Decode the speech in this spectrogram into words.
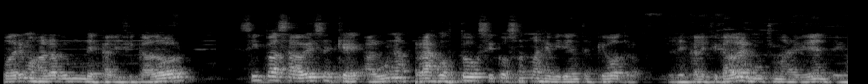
podremos hablar de un descalificador. Sí pasa a veces que algunos rasgos tóxicos son más evidentes que otros. El descalificador es mucho más evidente.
